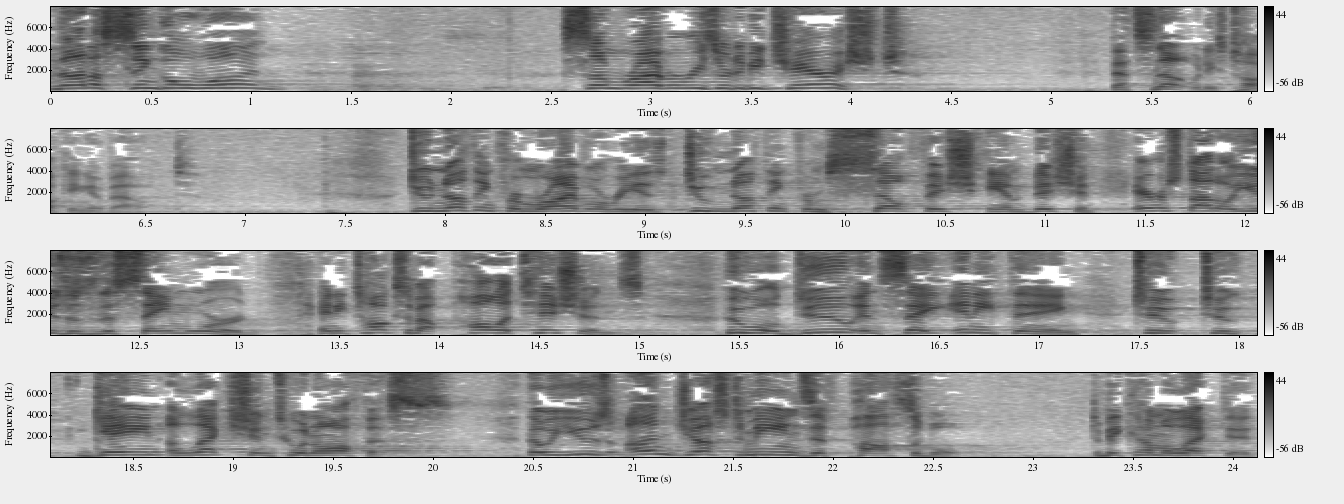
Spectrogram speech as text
Not a single one. Some rivalries are to be cherished. That's not what he's talking about. Do nothing from rivalry is do nothing from selfish ambition. Aristotle uses the same word, and he talks about politicians who will do and say anything to, to gain election to an office. They'll use unjust means if possible to become elected.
